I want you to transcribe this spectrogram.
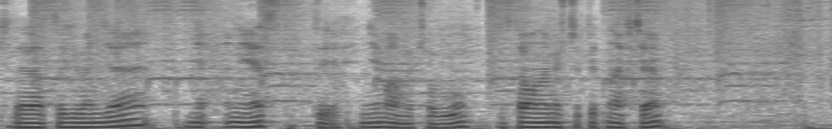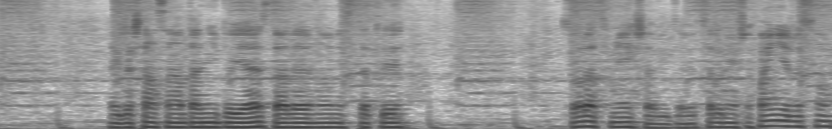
Czy teraz coś będzie? Nie, nie jest. Ty, nie mamy czołgu. Zostało nam jeszcze 15. Także szansa nadal niby jest, ale no niestety Coraz mniejsza widzowie, coraz mniejsza. Fajnie, że są.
